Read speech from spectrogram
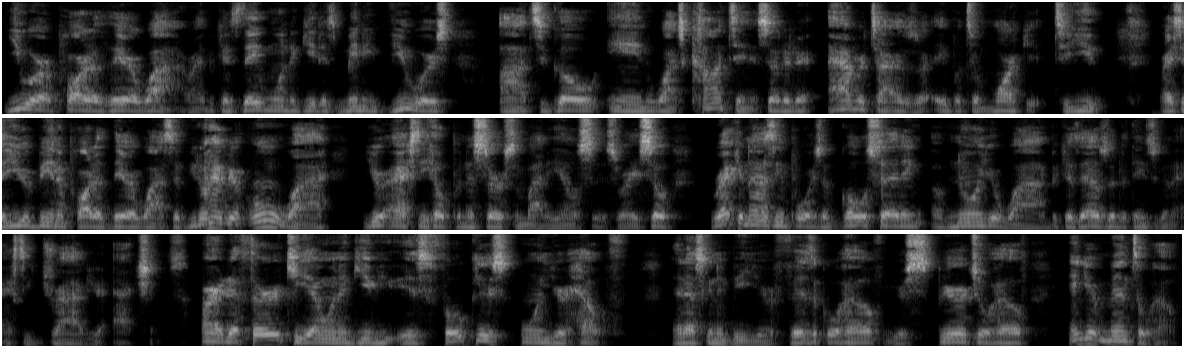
you are a part of their why, right? Because they want to get as many viewers uh, to go and watch content so that their advertisers are able to market to you, right? So you're being a part of their why. So if you don't have your own why, you're actually helping to serve somebody else's, right? So recognize the importance of goal setting, of knowing your why, because those are the things that are going to actually drive your actions. All right. The third key I want to give you is focus on your health. And that's going to be your physical health, your spiritual health, and your mental health.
